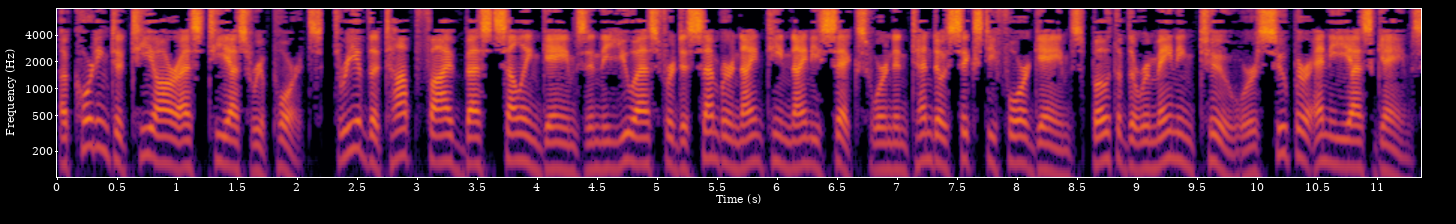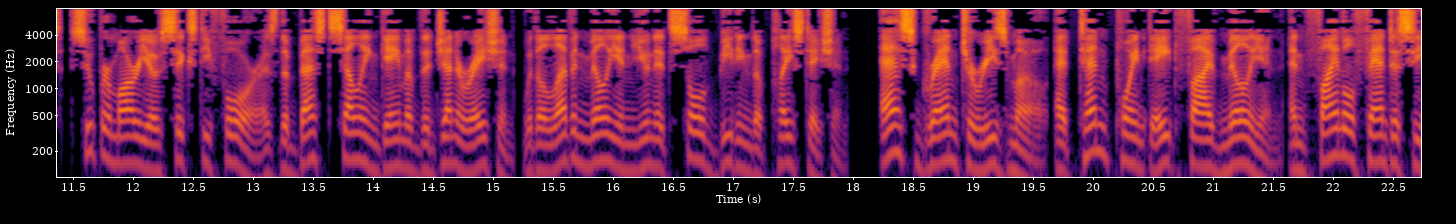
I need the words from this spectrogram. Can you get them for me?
According to TRSTS reports, three of the top five best-selling games in the U.S. for December 1996 were Nintendo 64 games both of the remaining two were Super NES games. Super Mario 64 is the best-selling game of the generation, with 11 million units sold beating the PlayStation S Gran Turismo at 10.85 million and Final Fantasy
